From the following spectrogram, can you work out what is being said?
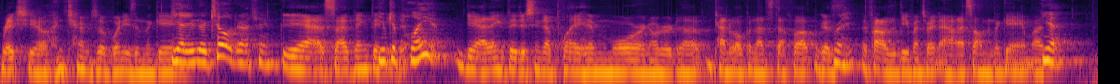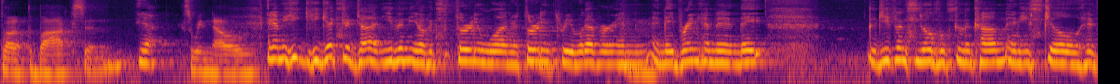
ratio in terms of when he's in the game. Yeah, you're telegraphing. Yeah, so I think they You need to play him. Yeah, I think they just need to play him more in order to kind of open that stuff up. Because Right. if I was a defense right now and I saw him in the game, I'd Yeah. load up the box and Yeah. because we know. And I mean, he, he gets it done, even, you know, if it's third and one or third and three, whatever, and, mm-hmm. and they bring him in. They The defense knows what's going to come, and he still has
